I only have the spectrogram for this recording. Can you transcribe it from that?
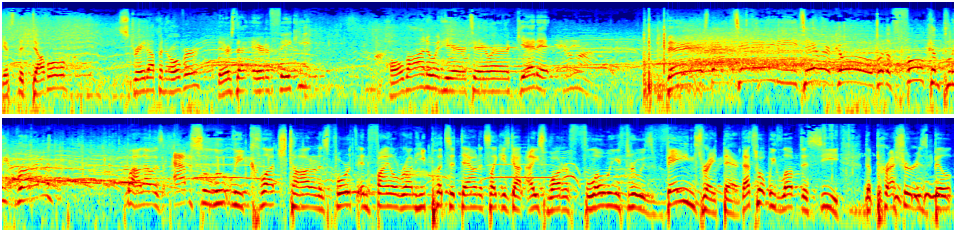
Gets the double straight up and over. There's that air to fakie. Hold on to it here, Taylor. Get it. There's that 1080. Taylor Gold with a full complete run. Wow, that was absolutely clutch, Todd, on his fourth and final run. He puts it down. It's like he's got ice water flowing through his veins right there. That's what we love to see. The pressure is built.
